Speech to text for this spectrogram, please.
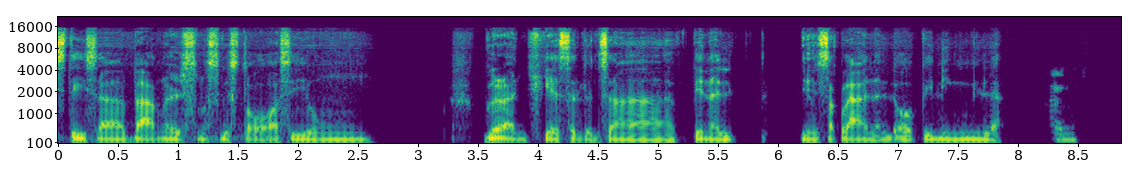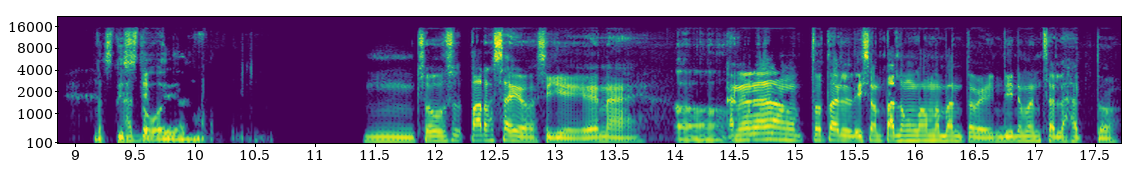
stay sa bangers. Mas gusto ko kasi yung grunge kesa dun sa pinalit yung sa Clanad opening nila. Um, Mas gusto ah, ko yun. Mm, so, para sa'yo, sige, yan na. Oo. Ano na lang, total, isang tanong lang naman to eh. Hindi naman sa lahat to.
